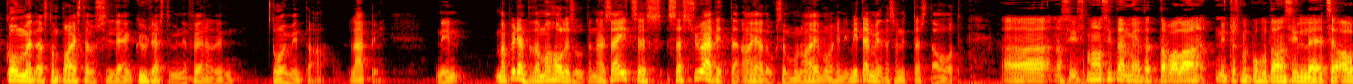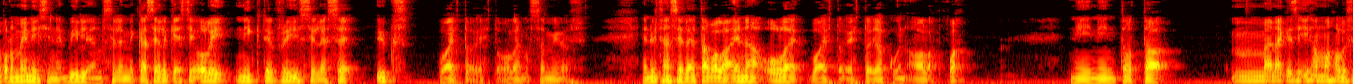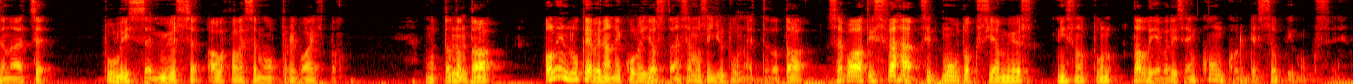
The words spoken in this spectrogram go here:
kommentausta on paistanut silleen kyllästyminen Ferrarin toimintaa läpi. Niin mä pidän tätä mahdollisuutena. Sä itse sä syötit tämän ajatuksen mun aivoihin, niin mitä mieltä sä nyt tästä oot? No siis mä oon sitä mieltä, että tavallaan nyt jos me puhutaan silleen, että se Albon meni sinne Williamsille, mikä selkeästi oli Nick de Vriesille se yksi vaihtoehto olemassa myös. Ja nythän siellä ei tavallaan enää ole vaihtoehtoja kuin Alfa. Niin, niin tota, mä näkisin ihan mahdollisena, että se tulisi se, myös se Alfalle se moottorivaihto. Mutta mm. tota, olin lukevinani kuule jostain semmoisen jutun, että tota, se vaatisi vähän sit muutoksia myös niin sanottuun tallien väliseen Concorde-sopimukseen.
